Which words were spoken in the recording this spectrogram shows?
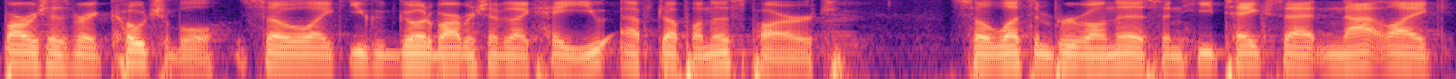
Barbashev's very coachable. So like you could go to Barbashev and be like, hey, you effed up on this part. So let's improve on this. And he takes that not like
